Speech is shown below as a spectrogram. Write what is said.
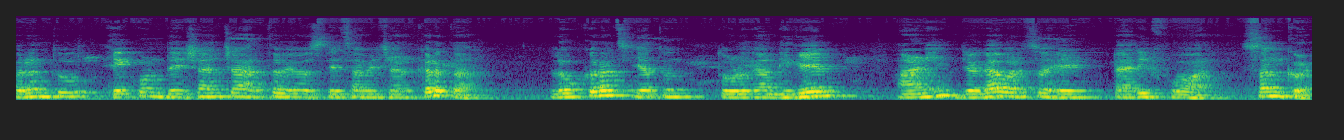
परंतु एकूण देशांच्या अर्थव्यवस्थेचा विचार करता लवकरच यातून तोडगा निघेल आणि जगावरचं हे टॅरिफ वॉर संकट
